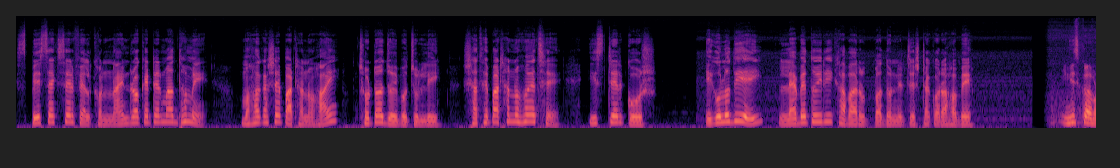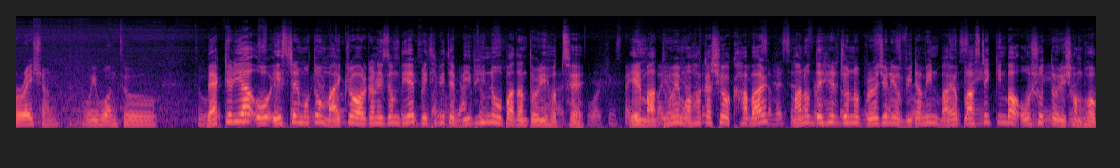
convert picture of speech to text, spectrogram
স্পেসএক্সের ফ্যালকন নাইন রকেটের মাধ্যমে মহাকাশে পাঠানো হয় ছোট জৈব চুল্লি সাথে পাঠানো হয়েছে ইস্টের কোষ। এগুলো দিয়েই ল্যাবে তৈরি খাবার উৎপাদনের চেষ্টা করা হবে। ব্যাকটেরিয়া ও ইস্টের মতো মাইক্রো অর্গানিজম দিয়ে পৃথিবীতে বিভিন্ন উপাদান তৈরি হচ্ছে। এর মাধ্যমে মহাকাশীয় খাবার মানব দেহের জন্য প্রয়োজনীয় ভিটামিন বায়োপ্লাস্টিক কিংবা ওষুধ তৈরি সম্ভব।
